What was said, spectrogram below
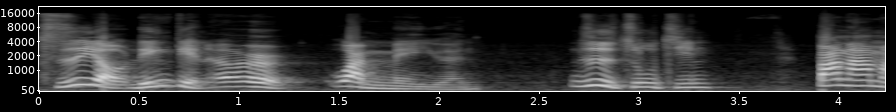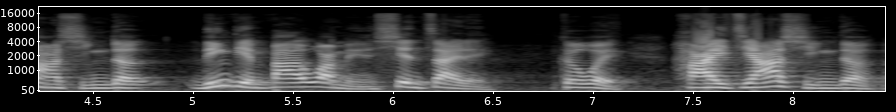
只有零点二二万美元日租金，巴拿马型的零点八二万美元，现在嘞？各位，海峡型的，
